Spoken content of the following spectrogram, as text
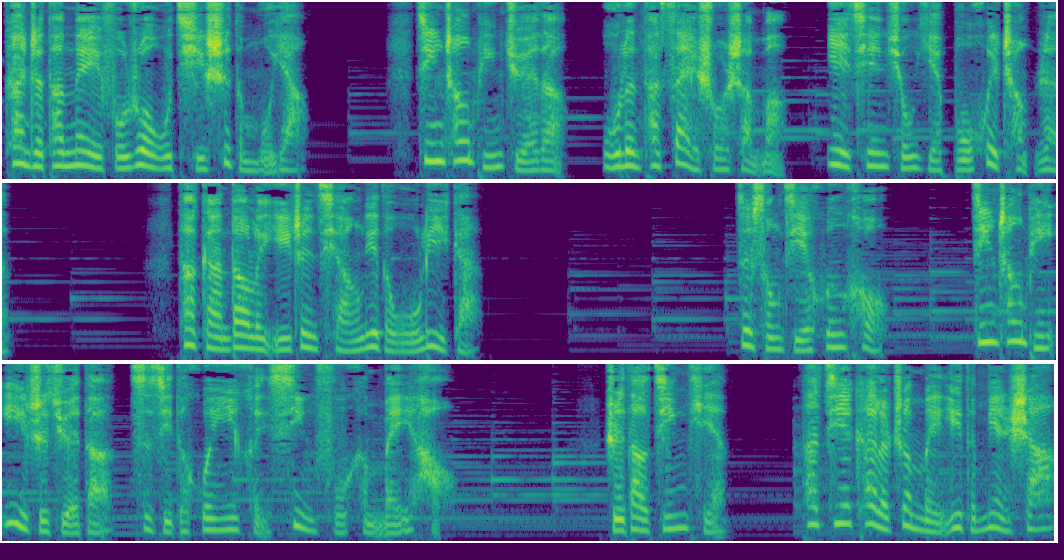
看着他那副若无其事的模样，金昌平觉得无论他再说什么，叶千琼也不会承认。他感到了一阵强烈的无力感。自从结婚后，金昌平一直觉得自己的婚姻很幸福、很美好。直到今天，他揭开了这美丽的面纱，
